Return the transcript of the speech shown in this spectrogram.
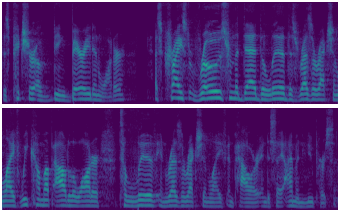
this picture of being buried in water. As Christ rose from the dead to live this resurrection life, we come up out of the water to live in resurrection life and power and to say, I'm a new person.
